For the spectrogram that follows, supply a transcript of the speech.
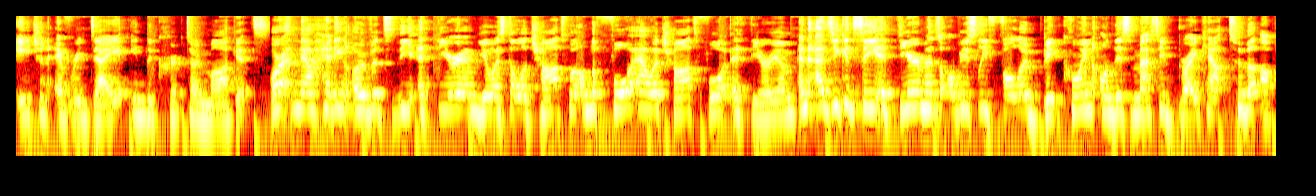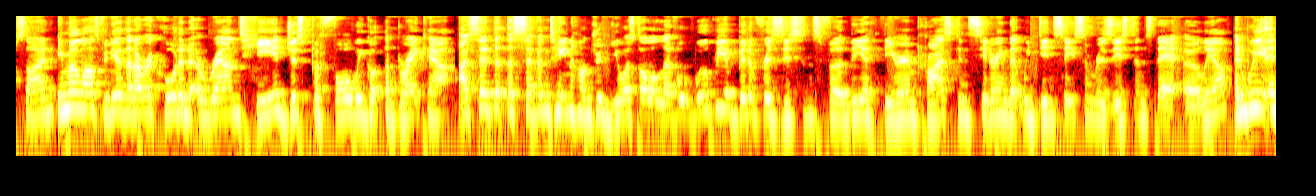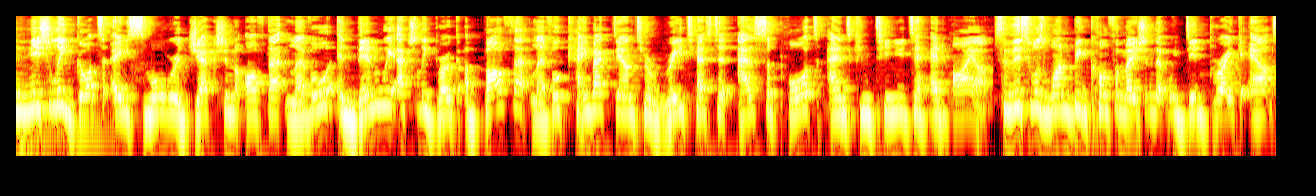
each and every day in the crypto markets. All right, now heading over to the Ethereum US dollar charts. We're on the four hour chart for Ethereum. And as you can see, Ethereum has obviously followed Bitcoin on this massive breakout to the upside. In my last video that I recorded around here, just before we got the breakout, I said that the 1700 US dollar level will be a bit of resistance for the Ethereum price, considering that we did see some resistance there earlier. And we initially got a small rejection off that level, and then we actually broke above that level, came back down to retest it as support and continued to head higher. So this was one big confirmation that we did break out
